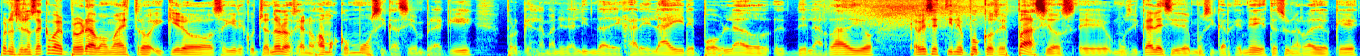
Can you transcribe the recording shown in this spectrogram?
Bueno, se nos acaba el programa, maestro, y quiero seguir escuchándolo. O sea, nos vamos con música siempre aquí, porque es la manera linda de dejar el aire poblado de, la radio, que a veces tiene pocos espacios eh, musicales y de música argentina. Y esta es una radio que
